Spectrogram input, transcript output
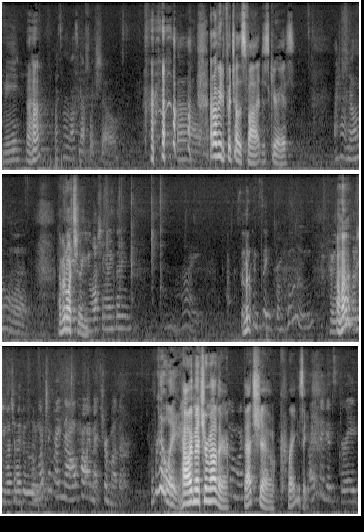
Me? Uh huh. What's my last Netflix show? Uh, I don't mean to put you on the spot. Just curious. I don't know. I've been Are watching. you watching anything? So I'm can say from Hulu. Hulu? Uh-huh. What are you watching on Hulu? I'm watching right now How I Met Your Mother. Really? How I Met Your Mother. That show, crazy. I think it's great,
